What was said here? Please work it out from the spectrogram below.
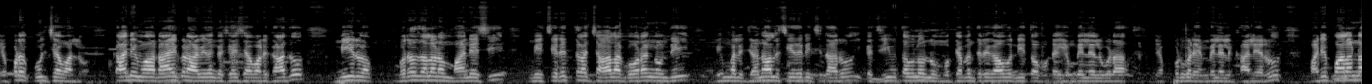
ఎప్పుడో కూల్చేవాళ్ళు. కానీ మా నాయకుడు ఆ విధంగా చేసేవాడు కాదు. మీరు బురదల్లడం మానేసి మీ చరిత్ర చాలా ఘోరంగా ఉంది. మిమ్మల్ని జనాలు స్వీకరించినారు ఇక జీవితంలో నువ్వు ముఖ్యమంత్రి కావు. నీతో పాటు ఎమ్మెల్యేలు కూడా ఎప్పుడు కూడా ఎమ్మెల్యేలు కాలేరు. పరిపాలన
